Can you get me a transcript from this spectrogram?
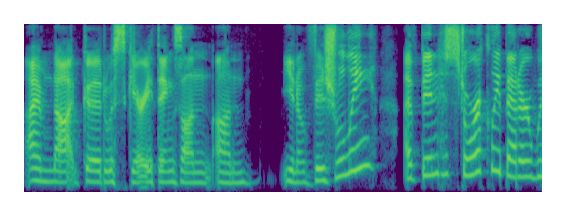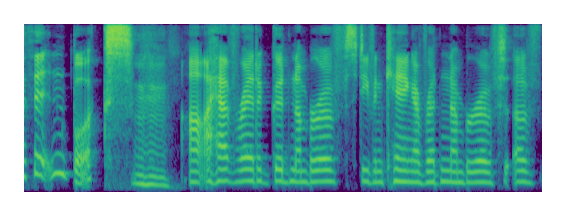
I'm not good with scary things on on you know visually. I've been historically better with it in books. Mm-hmm. Uh, I have read a good number of Stephen King. I've read a number of of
